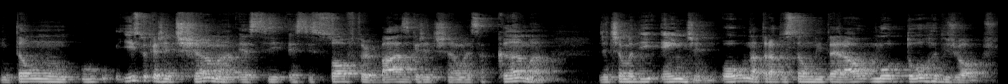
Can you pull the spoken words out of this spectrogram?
Então, o, isso que a gente chama, esse, esse software base que a gente chama, essa cama, a gente chama de engine, ou na tradução literal, motor de jogos.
